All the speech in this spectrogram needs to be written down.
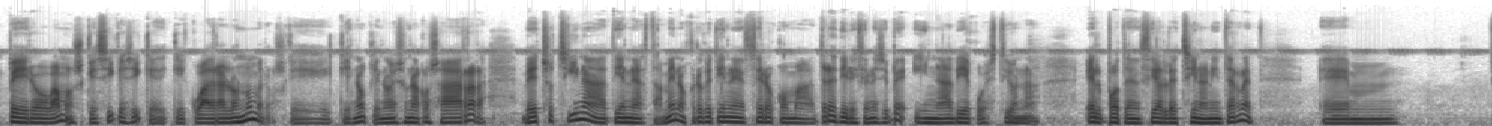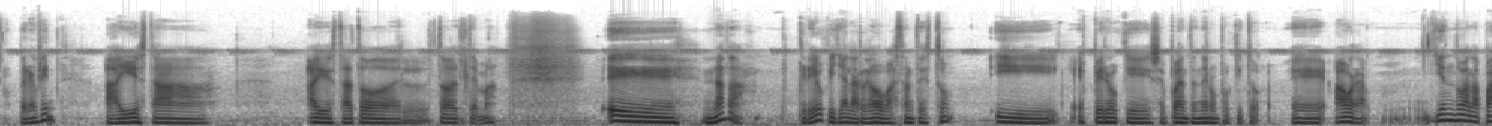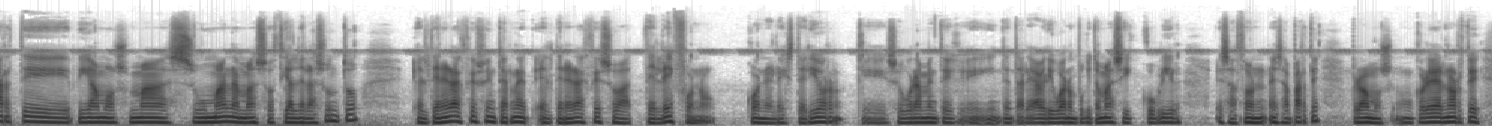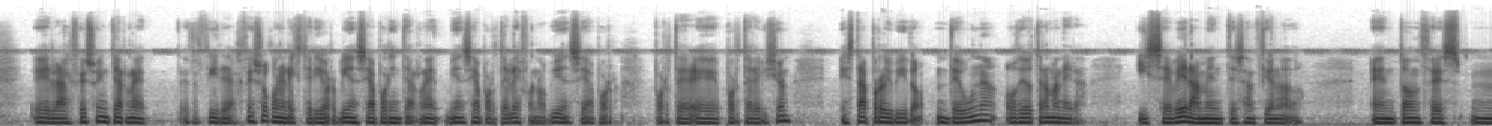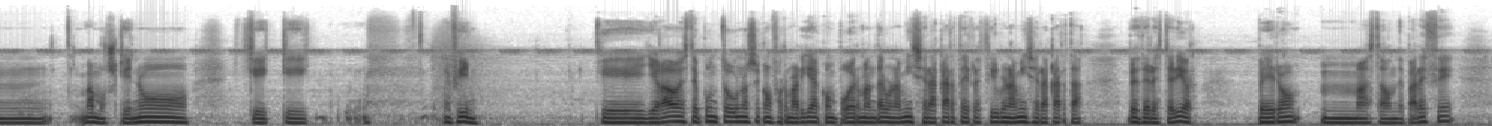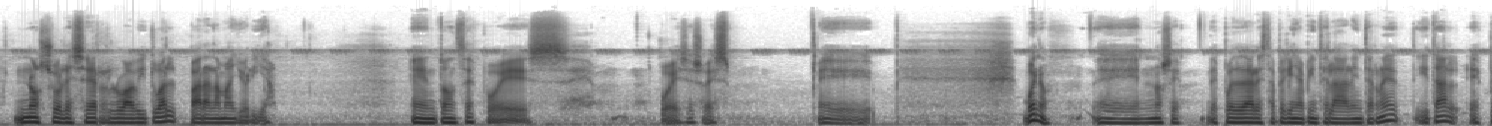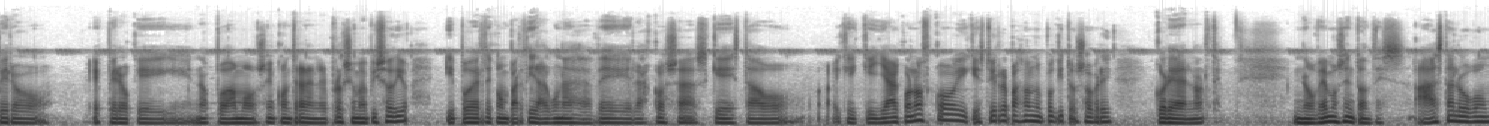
pero vamos, que sí, que sí, que, cuadran los números, que, no, que no es una cosa rara. De hecho, China tiene hasta menos, creo que tiene 0,3 direcciones IP y nadie cuestiona el potencial de China en Internet. Em, pero en fin, ahí está, ahí está todo el, todo el tema. Eh, nada, creo que ya he alargado bastante esto y espero que se pueda entender un poquito. Eh, ahora, yendo a la parte, digamos, más humana, más social del asunto, el tener acceso a Internet, el tener acceso a teléfono con el exterior, que seguramente intentaré averiguar un poquito más y cubrir esa zona, esa parte, pero vamos, en Corea del Norte el acceso a Internet es decir, el acceso con el exterior, bien sea por internet, bien sea por teléfono, bien sea por, por, eh, televisión, está prohibido de una o de otra manera y severamente sancionado. Entonces, mm, vamos, que no, que, que, en fin, que llegado a este punto uno se conformaría con poder mandar una mísera carta y recibir una mísera carta desde el exterior. Pero mm, hasta donde parece, no suele ser lo habitual para la mayoría. Entonces, pues, pues eso es. Eh, bueno, eh, no sé. Después de dar esta pequeña pincelada a internet y tal, espero, espero que nos podamos encontrar en el próximo episodio y poderte compartir algunas de las cosas que he estado que, que ya conozco y que estoy repasando un poquito sobre Corea del Norte. Nos vemos entonces. Hasta luego.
